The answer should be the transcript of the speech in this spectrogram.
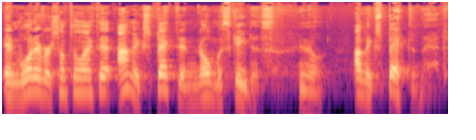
and whatever, something like that, I'm expecting no mosquitoes. You know, I'm expecting that.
